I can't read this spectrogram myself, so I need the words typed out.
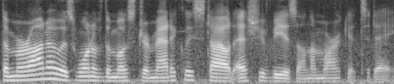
The Murano is one of the most dramatically styled SUVs on the market today.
